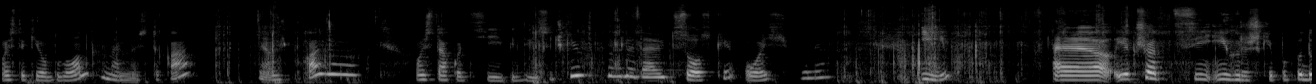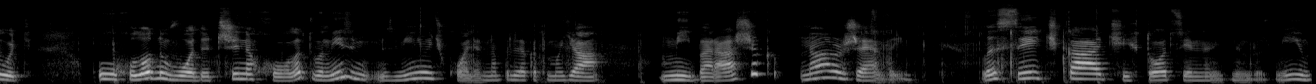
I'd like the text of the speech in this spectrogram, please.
Ось такі облонки. В мене ось така. Я вам вже показую. Ось так от ці підвісочки виглядають. Соски. Ось вони. І е, якщо ці іграшки попадуть у холодну воду чи на холод, вони змінюють колір. Наприклад, моя мій барашик на рожевий. Лисичка, чи хто це, я навіть не розумію.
